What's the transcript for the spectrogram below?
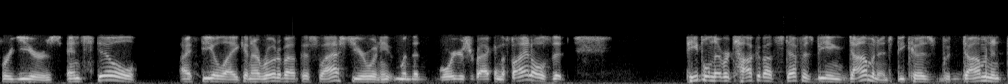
for years, and still, I feel like, and I wrote about this last year when he when the Warriors were back in the finals that people never talk about Steph as being dominant because dominant,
